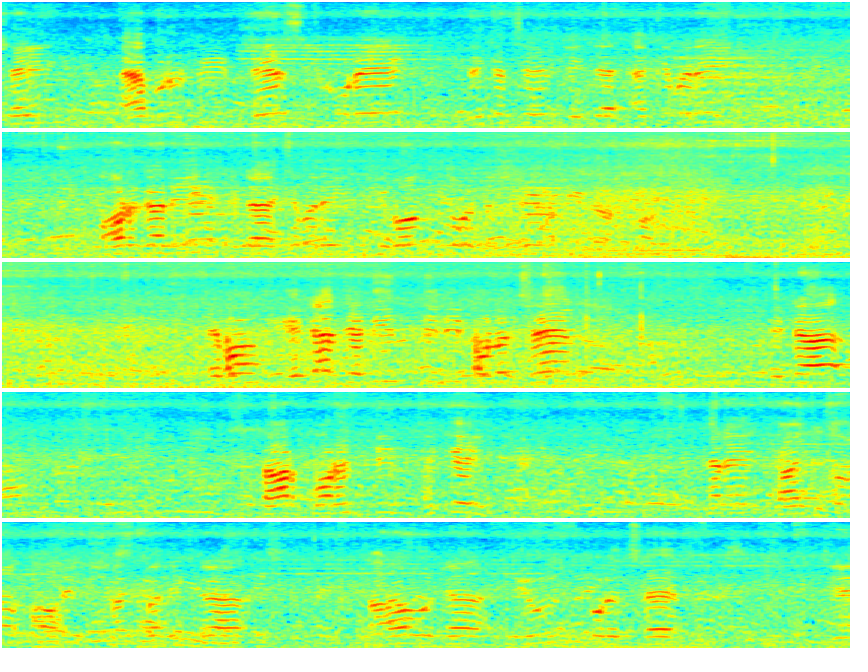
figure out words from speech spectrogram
সেই ল্যাবরেটরি টেস্ট করে দেখেছে, এটা একেবারেই অর্গানিক, এটা একেবারেই জীবন্ত। এবং এটা যেদিন তিনি বলেছেন, এটা তার পরের দিন থেকেই এখানে অনেক সাংবাদিকরা, তারাও এটা নিউজ করেছেন যে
